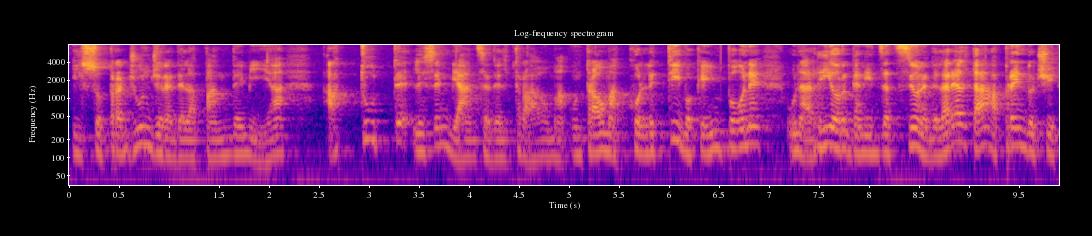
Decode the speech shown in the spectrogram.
Il sopraggiungere della pandemia ha tutte le sembianze del trauma, un trauma collettivo che impone una riorganizzazione della realtà aprendoci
